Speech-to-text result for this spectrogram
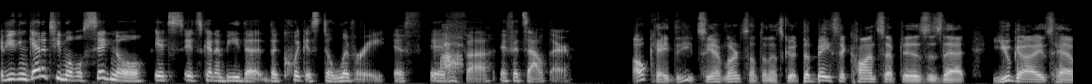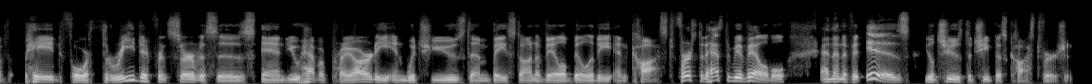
if you can get a T-Mobile signal, it's it's going to be the the quickest delivery if if wow. uh, if it's out there. Okay, see, I've learned something. That's good. The basic concept is is that you guys have paid for three different services, and you have a priority in which you use them based on availability and cost. First, it has to be available, and then if it is, you'll choose the cheapest cost version.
